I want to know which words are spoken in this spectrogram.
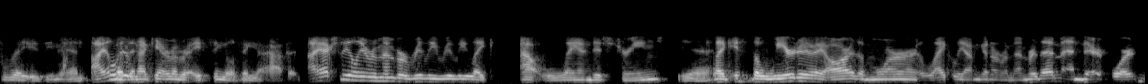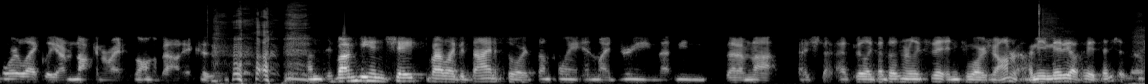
crazy, man. I But only then I can't remember a single thing that happened. I actually only remember really really like outlandish dreams. Yeah. Like if the weirder they are, the more likely I'm gonna remember them, and therefore more likely I'm not gonna write a song about it. Because if I'm being chased by like a dinosaur at some point in my dream, that means that I'm not. I, just, I feel like that doesn't really fit into our genre. I mean, maybe I'll pay attention though.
